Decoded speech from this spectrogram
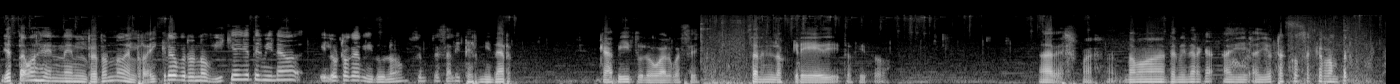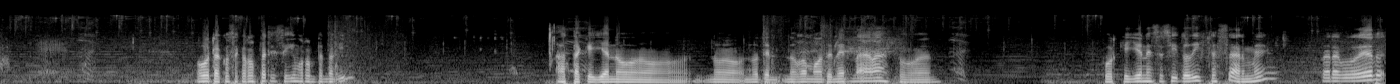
Ya estamos en el retorno del rey, creo, pero no vi que haya terminado el otro capítulo. Siempre sale terminar capítulo o algo así. Salen los créditos y todo. A ver, bueno, vamos a terminar acá. Hay, hay otras cosas que romper. Otra cosa que romper y seguimos rompiendo aquí. Hasta que ya no no, no, vamos a tener nada más. pues. Porque yo necesito disfrazarme para poder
